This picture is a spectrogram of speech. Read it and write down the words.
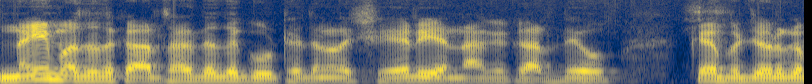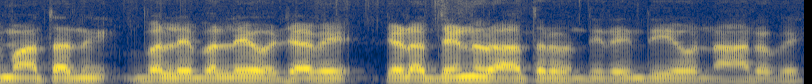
ਨਹੀਂ ਮਦਦ ਕਰ ਸਕਦੇ ਤੇ ਗੂਠੇ ਦੇ ਨਾਲ ਸ਼ੇਅਰ ਹੀ ਇੰਨਾ ਕਿ ਕਰ ਦਿਓ ਕਿ ਬਜ਼ੁਰਗ ਮਾਤਾ ਦੀ ਬੱਲੇ ਬੱਲੇ ਹੋ ਜਾਵੇ, ਜਿਹੜਾ ਦਿਨ ਰਾਤ ਰੋਂਦੀ ਰਹਿੰਦੀ ਉਹ ਨਾ ਰਵੇ।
